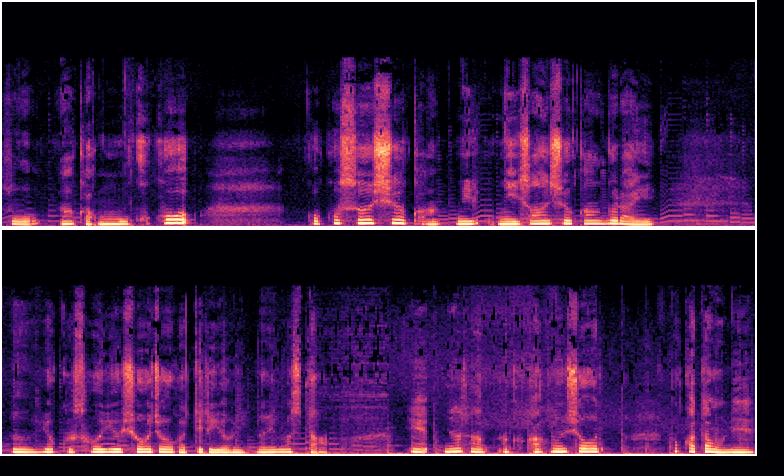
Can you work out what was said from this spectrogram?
そう。なんかもうここここ数週間、2、3週間ぐらい、うん、よくそういう症状が出るようになりました。で、皆さん、なんか花粉症の方もね、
